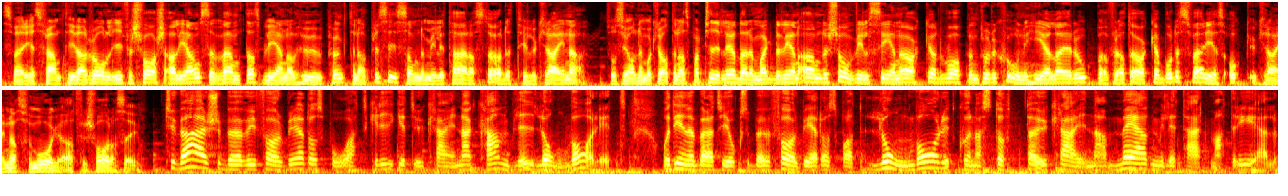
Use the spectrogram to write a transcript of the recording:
Sveriges framtida roll i försvarsalliansen väntas bli en av huvudpunkterna precis som det militära stödet till Ukraina. Socialdemokraternas partiledare Magdalena Andersson vill se en ökad vapenproduktion i hela Europa för att öka både Sveriges och Ukrainas förmåga att försvara sig. Tyvärr så behöver vi förbereda oss på att kriget i Ukraina kan bli långvarigt. Och det innebär att vi också behöver förbereda oss på att långvarigt kunna stötta Ukraina med militärt materiel.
